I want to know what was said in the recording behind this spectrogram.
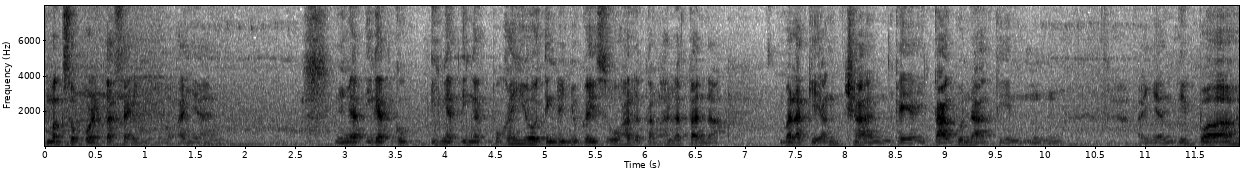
magsuporta sa inyo. Ayan. Ingat, ingat ko, ingat, ingat po kayo. Tingnan nyo guys, oh, halatang halata na malaki ang tiyan. Kaya itago natin. Mm. Ayan, di ba?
